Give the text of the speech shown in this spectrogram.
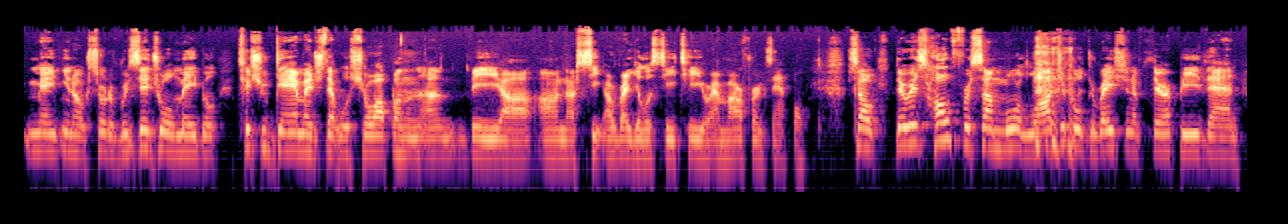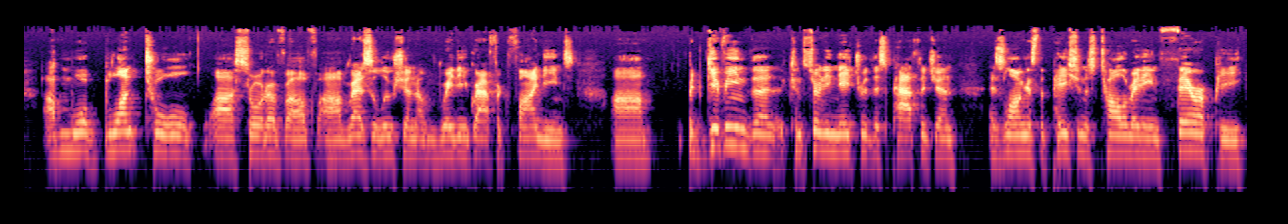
you know, sort of residual maybe tissue damage that will show up on, on the uh, on a, C, a regular CT or MR, for example. So there is hope for some more logical duration of therapy than a more blunt tool uh, sort of of uh, resolution of radiographic findings. Um, but given the concerning nature of this pathogen, as long as the patient is tolerating therapy,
